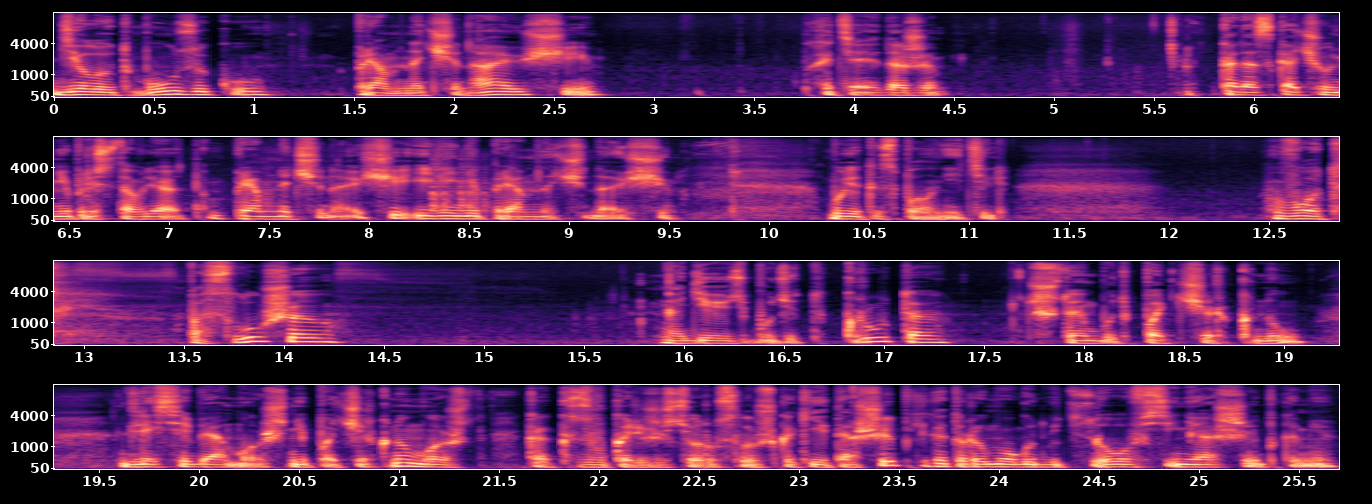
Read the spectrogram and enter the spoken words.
делают музыку, прям начинающие. Хотя я даже когда скачиваю, не представляю, там, прям начинающий или не прям начинающий будет исполнитель. Вот, послушаю. Надеюсь, будет круто. Что-нибудь подчеркну. Для себя, может, не подчеркну, может, как звукорежиссер услышу какие-то ошибки, которые могут быть вовсе не ошибками.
